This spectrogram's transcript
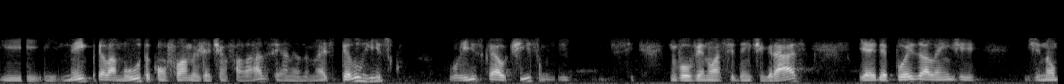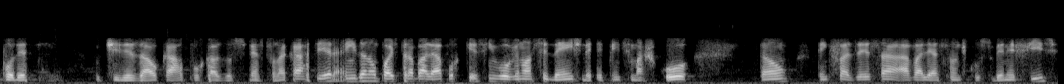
E, e, nem pela multa, conforme eu já tinha falado, Fernanda, mas pelo risco. O risco é altíssimo de, de se envolver num acidente grave. E aí depois, além de, de não poder utilizar o carro por causa da suspensão da carteira, ainda não pode trabalhar porque se envolveu num acidente, de repente se machucou. Então, tem que fazer essa avaliação de custo-benefício.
